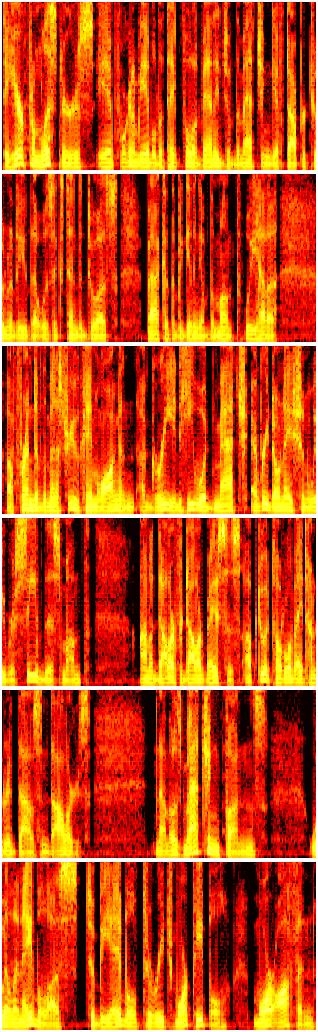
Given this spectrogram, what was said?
to hear from listeners if we're going to be able to take full advantage of the matching gift opportunity that was extended to us back at the beginning of the month. We had a a friend of the ministry who came along and agreed he would match every donation we received this month on a dollar for dollar basis up to a total of $800,000. Now, those matching funds will enable us to be able to reach more people more often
